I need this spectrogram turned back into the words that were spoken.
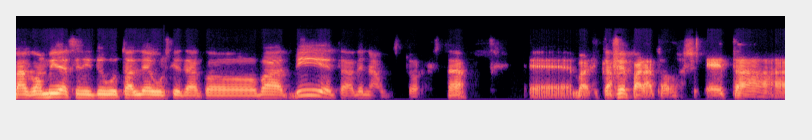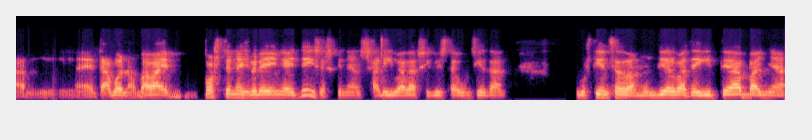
ba, gonbidatzen ditugu talde guztietako bat, bi, eta dena guztor, ez da, e, bale, kafe para todos. Eta, eta bueno, ba, bai, posten naiz bere gaitik, eskenean sari bada ziklista guztietan guztientzat da mundial bat egitea, baina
